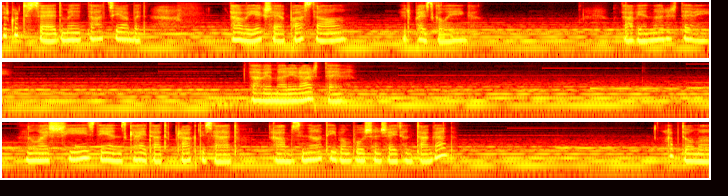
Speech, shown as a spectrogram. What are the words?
tur, kur tu sēdi meditācijā, bet tava iekšējā pasaule ir bezgalīga tā vienmēr ir tevī. Tā vienmēr ir ar tevi. Nu, lai šīs dienas gaitā tu praktizētu apziņotību un būšanu šeit un tagad, apdomā,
